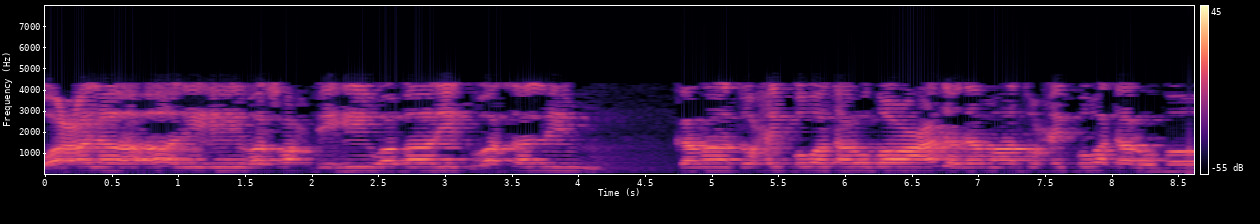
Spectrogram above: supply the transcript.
وعلى آله وصحبه وبارك وسلم. كما تحب وترضى عدد ما تحب وترضى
